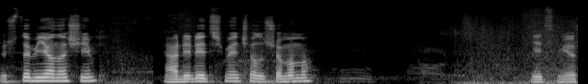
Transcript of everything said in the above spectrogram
Üste bir yanaşayım. Her yere yetişmeye çalışıyorum ama yetmiyor.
